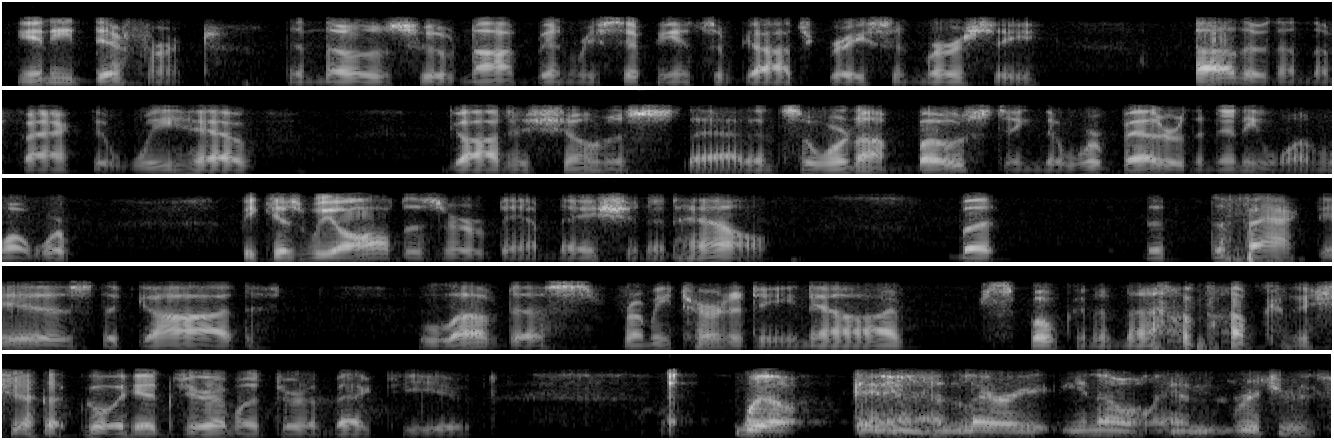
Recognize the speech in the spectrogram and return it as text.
any different than those who have not been recipients of God's grace and mercy, other than the fact that we have God has shown us that. And so we're not boasting that we're better than anyone. What we're because we all deserve damnation in hell. But the the fact is that God loved us from eternity. Now I've spoken enough. I'm going to shut up. Go ahead, Jerry. I'm going to turn it back to you. Well, Larry, you know, and Richard,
